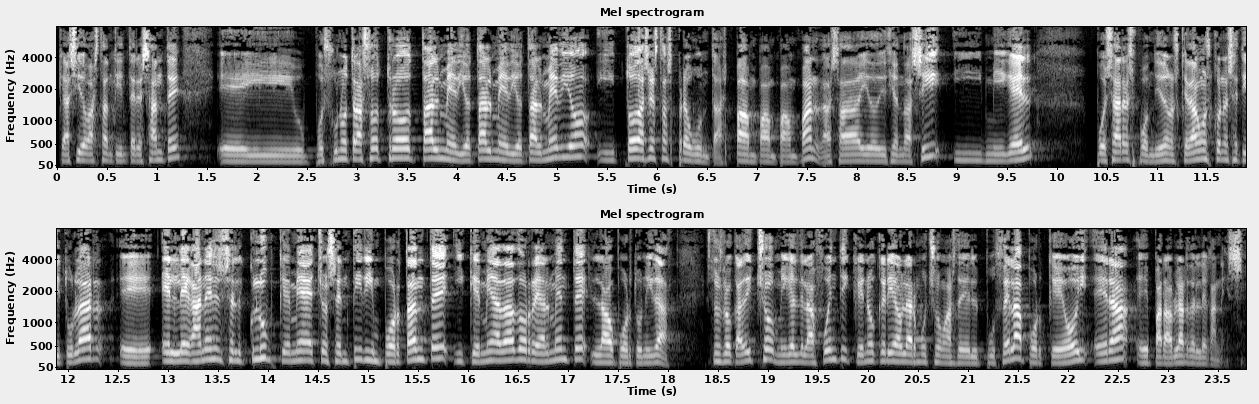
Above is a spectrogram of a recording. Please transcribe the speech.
que ha sido bastante interesante. Eh, y pues uno tras otro, tal medio, tal medio, tal medio, y todas estas preguntas, pam, pam, pam, pam, las ha ido diciendo así, y Miguel pues ha respondido. Nos quedamos con ese titular. el Leganés es el club que me ha hecho sentir importante y que me ha dado realmente la oportunidad. Esto es lo que ha dicho Miguel de la Fuente y que no quería hablar mucho más del Pucela porque hoy era eh, para hablar del Leganés.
